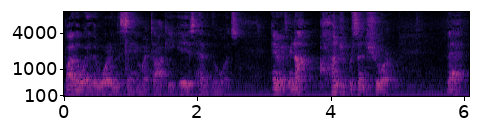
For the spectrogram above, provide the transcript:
by the way, they're one and the same. Maitake is hen of the woods. Anyway, if you're not 100% sure that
